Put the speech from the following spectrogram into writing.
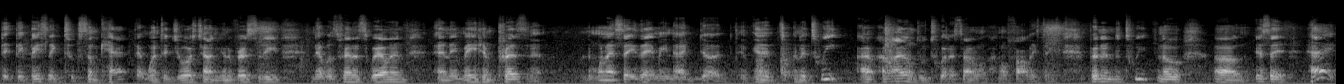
They, they basically took some cat that went to Georgetown University that was Venezuelan and they made him president. And when I say they, I mean I, uh, in, a, in a tweet. I, I don't do Twitter, so I don't, I don't follow these things. But in the tweet, you know, uh, they say, "Hey,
